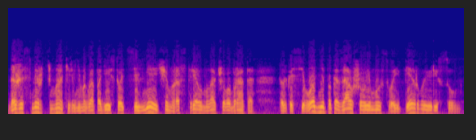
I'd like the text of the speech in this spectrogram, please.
Даже смерть матери не могла подействовать сильнее, чем расстрел младшего брата — только сегодня показавшего ему свои первые рисунки.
